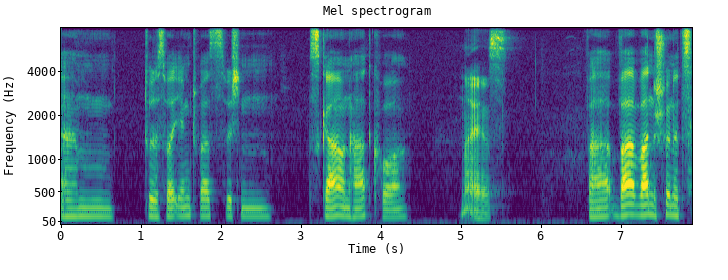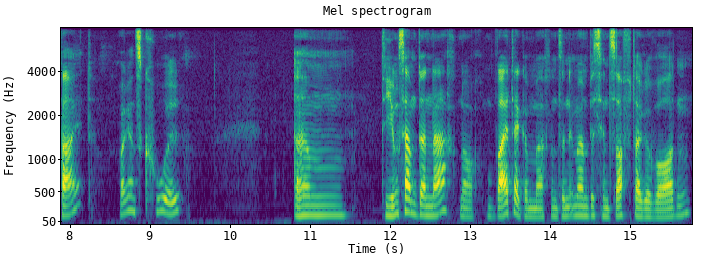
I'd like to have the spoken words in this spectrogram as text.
Ähm, du, das war irgendwas zwischen Ska und Hardcore. Nice. War, war, war eine schöne Zeit. War ganz cool. Ähm, die Jungs haben danach noch weitergemacht und sind immer ein bisschen softer geworden.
